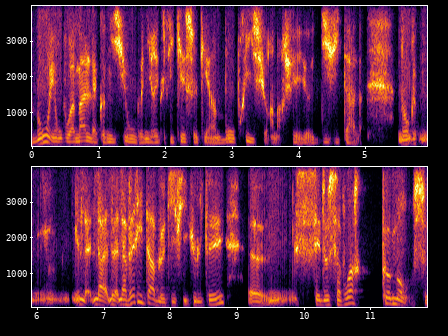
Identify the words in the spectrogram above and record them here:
bon, et on voit mal la Commission venir expliquer ce qu'est un bon prix sur un marché digital. Donc la, la, la véritable difficulté, euh, c'est de savoir comment se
